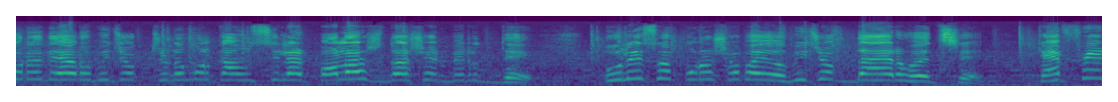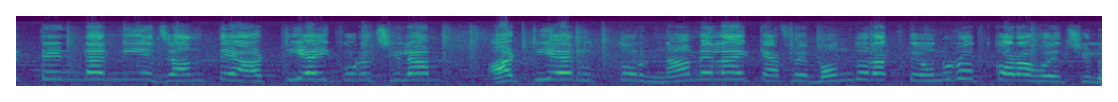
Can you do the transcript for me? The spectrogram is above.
করে দেওয়ার অভিযোগ তৃণমূল কাউন্সিলর পলাশ দাসের বিরুদ্ধে। পুলিশ ও পুরসভায় অভিযোগ দায়ের হয়েছে। ক্যাফের টেন্ডার নিয়ে জানতে আরটিআই করেছিলাম। আরটিআইয়ের উত্তর না মেলায় ক্যাফে বন্ধ রাখতে অনুরোধ করা হয়েছিল।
